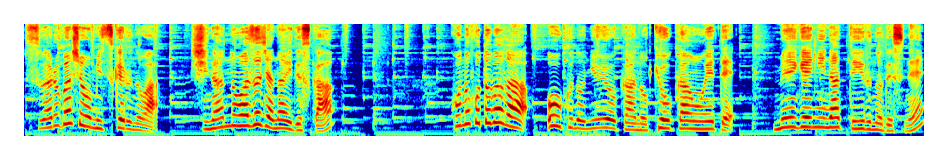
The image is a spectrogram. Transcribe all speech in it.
座る場所を見つけるのは至難の技じゃないですか？この言葉が多くのニューヨーカーの共感を得て名言になっているのですね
